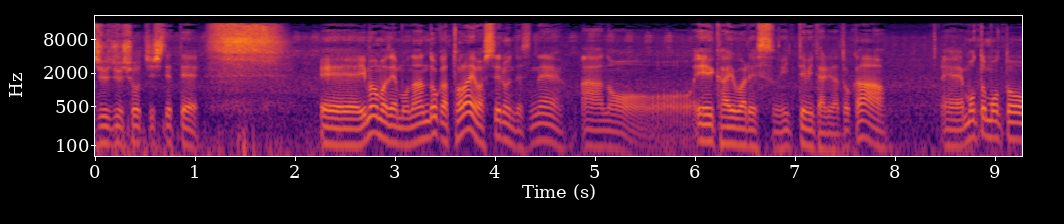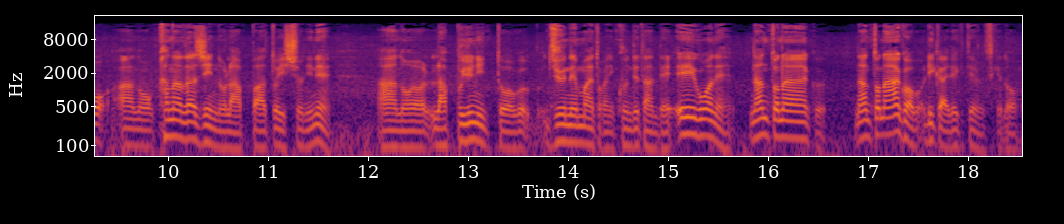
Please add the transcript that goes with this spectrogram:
重々承知してて、えー、今までも何度かトライはしてるんですね。あの英会話レッスン行ってみたりだとか、えー、もともとあのカナダ人のラッパーと一緒にねあのラップユニットを10年前とかに組んでたんで英語はねなんとなくなんとなくは理解できてるんですけど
